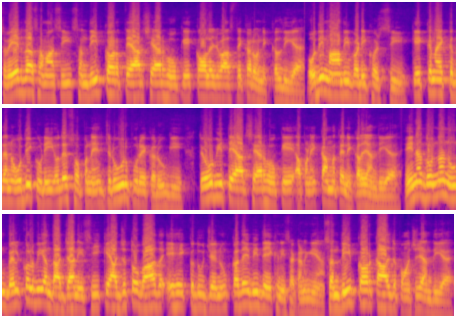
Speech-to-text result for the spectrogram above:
ਸਵੇਰ ਦਾ ਸਮਾਂ ਸੀ, ਸੰਦੀਪ ਕੌਰ ਤਿਆਰ ਸ਼ਿਆਰ ਹੋ ਕੇ ਕਾਲਜ ਵਾਸਤੇ ਘਰੋਂ ਨਿਕਲਦੀ ਹੈ। ਉਹਦੀ ਮਾਂ ਵੀ ਬੜੀ ਖੁਸ਼ ਸੀ ਕਿ ਇੱਕ ਨਾ ਇੱਕ ਦਿਨ ਉਹਦੀ ਕੁੜੀ ਉਹਦੇ ਸੁਪਨੇ ਜ਼ਰੂਰ ਪੂਰੇ ਕਰੂਗੀ ਤੇ ਉਹ ਵੀ ਤਿਆਰ ਸ਼ਿਆਰ ਹੋ ਕੇ ਆਪਣੇ ਕੰਮ ਤੇ ਨਿਕਲ ਜਾਂਦੀ ਹੈ। ਇਹਨਾਂ ਦੋਨਾਂ ਨੂੰ ਬਿਲਕੁਲ ਵੀ ਅੰਦਾਜ਼ਾ ਨਹੀਂ ਸੀ ਕਿ ਅੱਜ ਤੋਂ ਬਾਅਦ ਇਹ ਇੱਕ ਦੂਜੇ ਨੂੰ ਕਦੇ ਵੀ ਦੇਖ ਨਹੀਂ ਸਕਣਗੀਆਂ। ਸੰਦੀਪ ਕੌਰ ਕਾਲਜ ਪਹੁੰਚ ਜਾਂਦੀ ਹੈ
